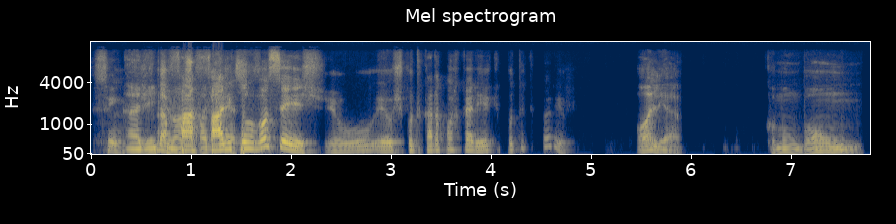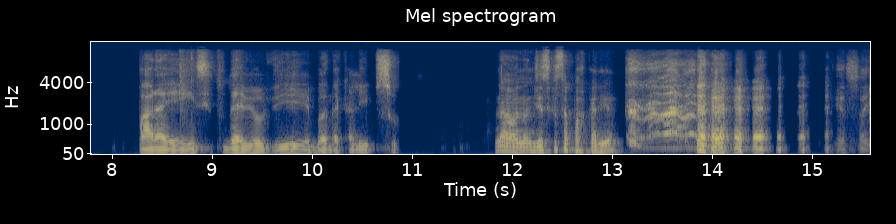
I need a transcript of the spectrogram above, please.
Sim. A gente, não, fa podcast... Fale por vocês. Eu, eu escuto cada porcaria que puta que pariu. Olha, como um bom paraense, tu deve ouvir banda Calypso. Não, eu não disse que isso é porcaria. Essa aí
